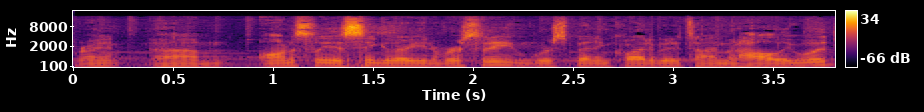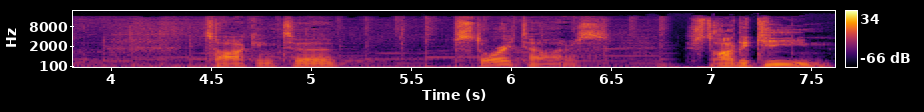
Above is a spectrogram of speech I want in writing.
right? Um, honestly, at Singular University, we're spending quite a bit of time at Hollywood talking to storytellers. Strategien,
